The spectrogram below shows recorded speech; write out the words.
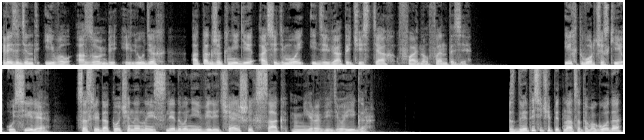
«Resident Evil о зомби и людях», а также книги о седьмой и девятой частях Final Fantasy. Их творческие усилия сосредоточены на исследовании величайших саг мира видеоигр. С 2015 года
